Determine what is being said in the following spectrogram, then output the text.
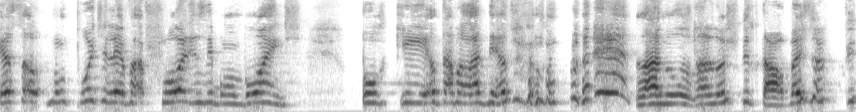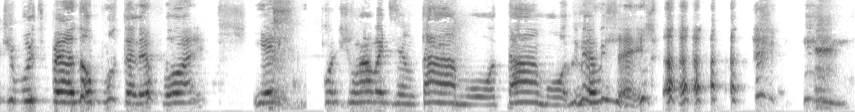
Eu só não pude levar flores e bombons porque eu estava lá dentro, lá no, lá no hospital. Mas eu pedi muito perdão por telefone. E ele continuava dizendo: tá, amor, tá, amor, do mesmo jeito.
